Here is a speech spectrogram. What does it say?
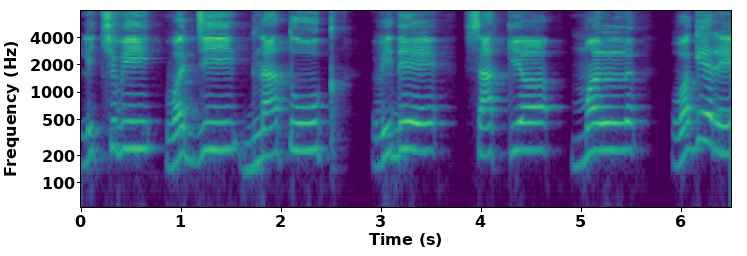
લીછવી વજ્જી, જ્ઞાતુક, વિદે શાક્ય મલ્લ વગેરે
